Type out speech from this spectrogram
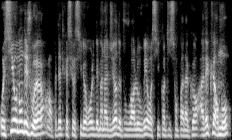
aussi au nom des joueurs. Alors peut-être que c'est aussi le rôle des managers de pouvoir l'ouvrir aussi quand ils ne sont pas d'accord avec leurs mots.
